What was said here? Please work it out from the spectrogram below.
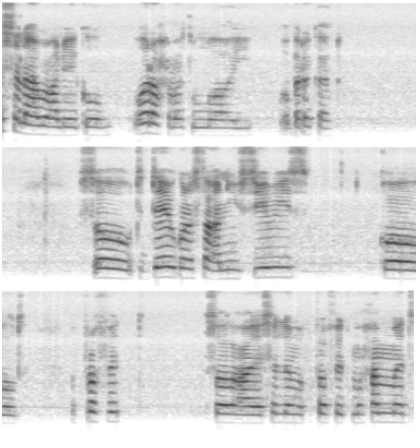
Assalamu alaikum wa rahmatullahi wa barakatuh. So, today we're going to start a new series called The Prophet Sallallahu of Prophet Muhammad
